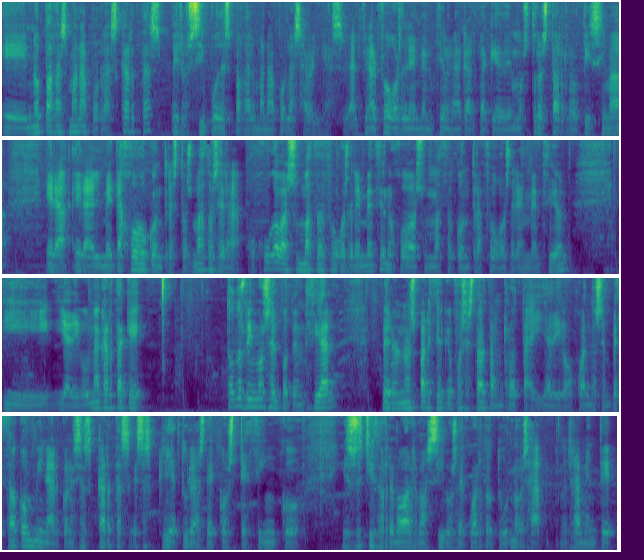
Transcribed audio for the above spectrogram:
eh, no pagas mana por las cartas, pero sí puedes pagar mana por las habilidades. Al final, Fuegos de la Invención, una carta que demostró estar rotísima, era, era el metajuego contra estos mazos. Era o jugabas un mazo de Fuegos de la Invención o jugabas un mazo contra Fuegos de la Invención. Y ya digo, una carta que todos vimos el potencial, pero no nos pareció que fuese estar tan rota. Y ya digo, cuando se empezó a combinar con esas cartas, esas criaturas de coste 5 y esos hechizos removables masivos de cuarto turno, o sea, realmente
